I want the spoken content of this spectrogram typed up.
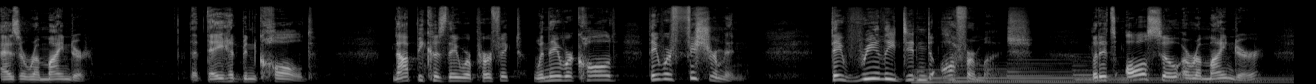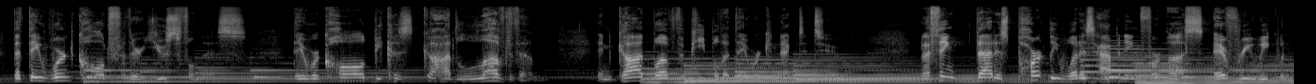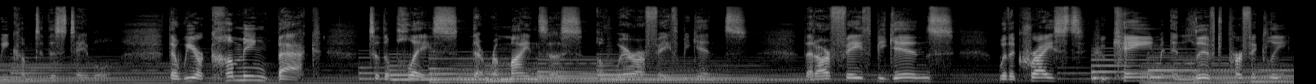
as a reminder that they had been called not because they were perfect. When they were called, they were fishermen. They really didn't offer much. But it's also a reminder that they weren't called for their usefulness. They were called because God loved them and God loved the people that they were connected to. And I think that is partly what is happening for us every week when we come to this table. That we are coming back to the place that reminds us of where our faith begins that our faith begins with a Christ who came and lived perfectly,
